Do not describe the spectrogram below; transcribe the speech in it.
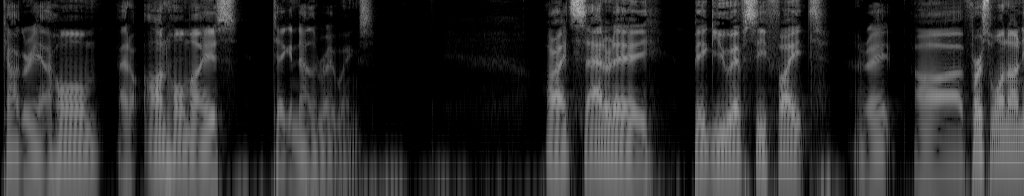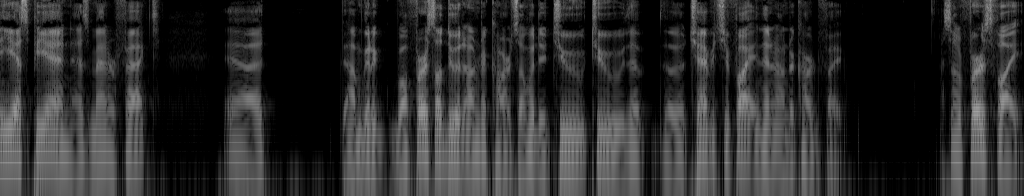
Calgary at home, at on home ice, taking down the Red Wings. All right, Saturday, big UFC fight. All right. Uh first one on ESPN as a matter of fact. Uh I'm gonna well first I'll do an undercard. So I'm gonna do two two the the championship fight and then an undercard fight. So the first fight,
